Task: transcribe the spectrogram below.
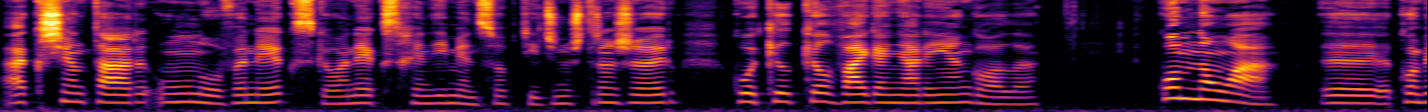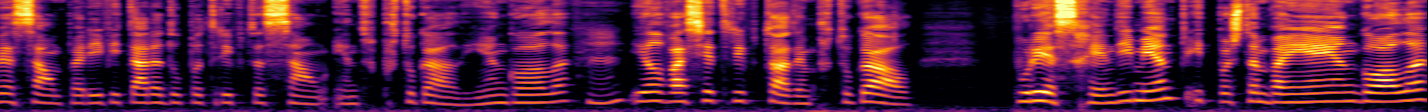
a acrescentar um novo anexo, que é o anexo de rendimentos obtidos no estrangeiro, com aquilo que ele vai ganhar em Angola. Como não há uh, convenção para evitar a dupla tributação entre Portugal e Angola, hum. ele vai ser tributado em Portugal por esse rendimento e depois também em Angola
